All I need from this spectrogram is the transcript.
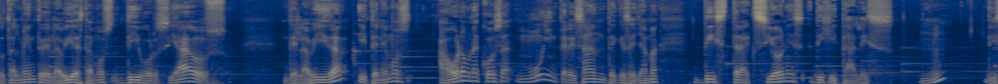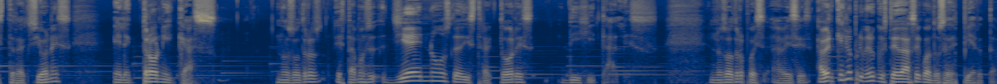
totalmente de la vida, estamos divorciados de la vida y tenemos ahora una cosa muy interesante que se llama distracciones digitales, distracciones electrónicas. Nosotros estamos llenos de distractores digitales. Nosotros pues a veces, a ver, ¿qué es lo primero que usted hace cuando se despierta?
